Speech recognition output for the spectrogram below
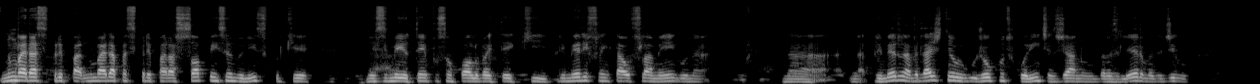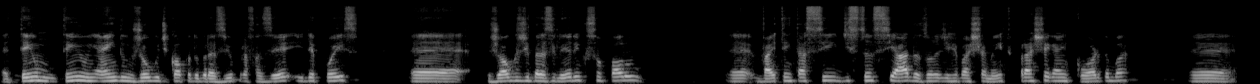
Não vai dar se não vai dar para se preparar só pensando nisso, porque nesse meio tempo o São Paulo vai ter que primeiro enfrentar o Flamengo na, na, na primeiro, na verdade, tem o jogo contra o Corinthians já no Brasileiro, mas eu digo é, tem, um, tem ainda um jogo de Copa do Brasil para fazer e depois é, jogos de Brasileiro em que o São Paulo é, vai tentar se distanciar da zona de rebaixamento para chegar em Córdoba é,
